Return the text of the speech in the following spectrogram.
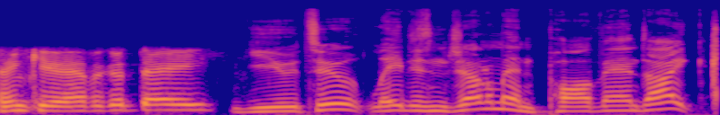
Thank you. Have a good day. You too. Ladies and gentlemen, Paul Van Dyk.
